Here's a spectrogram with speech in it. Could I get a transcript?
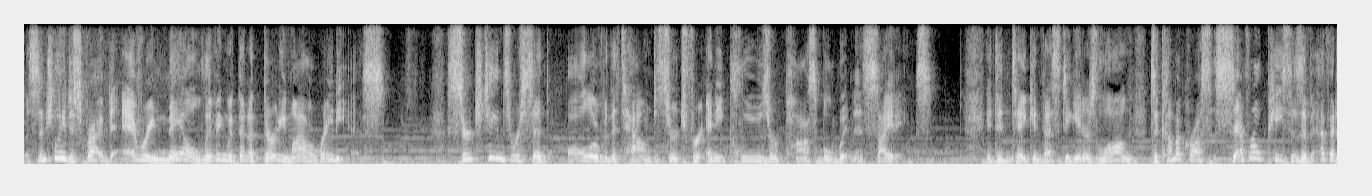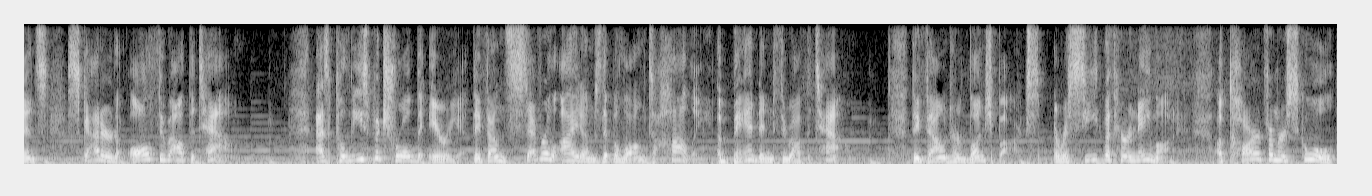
essentially described every male living within a 30 mile radius. Search teams were sent all over the town to search for any clues or possible witness sightings. It didn't take investigators long to come across several pieces of evidence scattered all throughout the town. As police patrolled the area, they found several items that belonged to Holly, abandoned throughout the town. They found her lunchbox, a receipt with her name on it, a card from her school,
